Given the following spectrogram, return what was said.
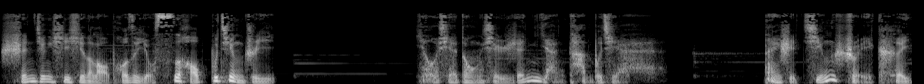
神经兮兮的老婆子有丝毫不敬之意。有些东西人眼看不见，但是井水可以。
